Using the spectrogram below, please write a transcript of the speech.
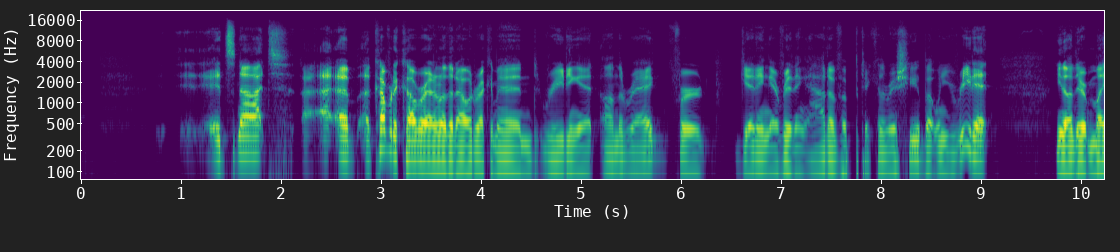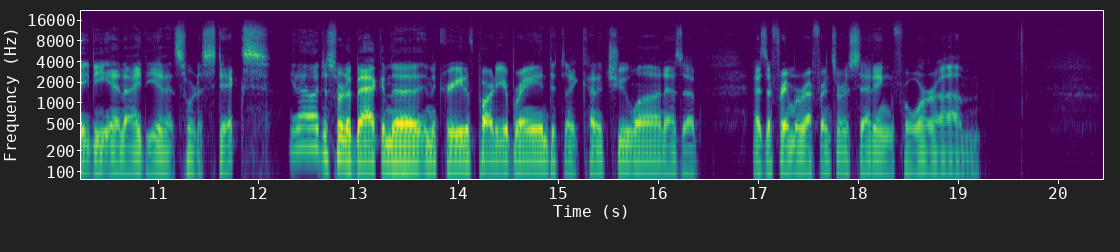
it's not a, a cover to cover. I don't know that I would recommend reading it on the reg for getting everything out of a particular issue. But when you read it, you know there might be an idea that sort of sticks. You know, just sort of back in the in the creative part of your brain to like kind of chew on as a as a frame of reference or a setting for um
